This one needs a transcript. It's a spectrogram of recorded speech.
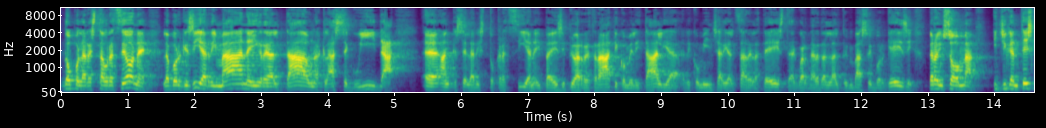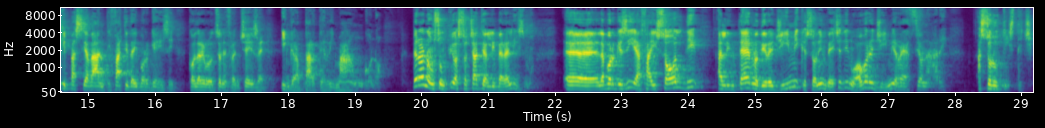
Dopo la restaurazione la borghesia rimane in realtà una classe guida, eh, anche se l'aristocrazia nei paesi più arretrati come l'Italia ricomincia a rialzare la testa e a guardare dall'alto in basso i borghesi, però insomma i giganteschi passi avanti fatti dai borghesi con la rivoluzione francese in gran parte rimangono, però non sono più associati al liberalismo. Eh, la borghesia fa i soldi all'interno di regimi che sono invece di nuovo regimi reazionari, assolutistici.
